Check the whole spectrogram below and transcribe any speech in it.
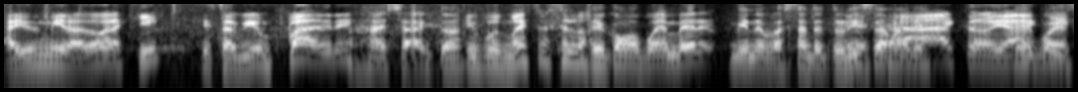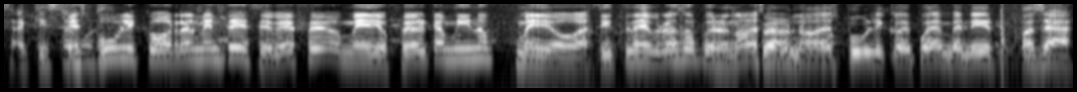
hay un mirador aquí, que está bien padre. Ajá, exacto. Y pues muéstraselo. Y como pueden ver, viene bastante turista, Mario. Exacto, ya Sí, aquí, pues aquí estamos. es público, realmente se ve feo, medio feo el camino, medio así tenebroso, pero no es Pero público. no es público y pueden venir. O sea,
